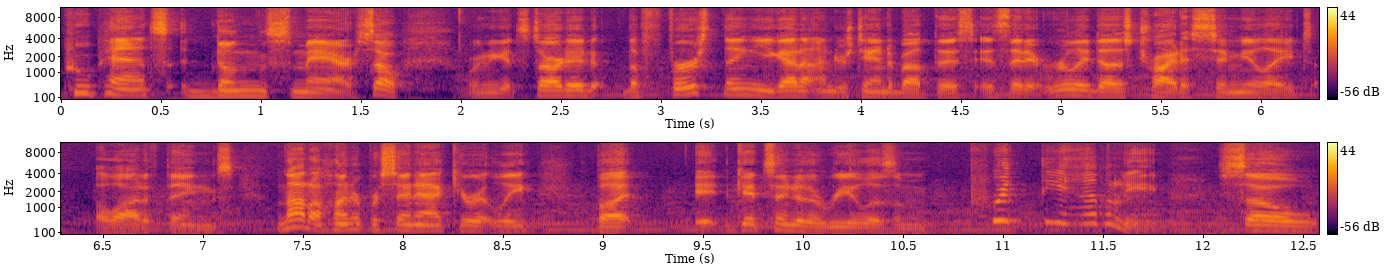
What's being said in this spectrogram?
Poop Poopants Dung Smear. So, we're going to get started. The first thing you got to understand about this is that it really does try to simulate a lot of things. Not 100% accurately, but it gets into the realism pretty heavily. So,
